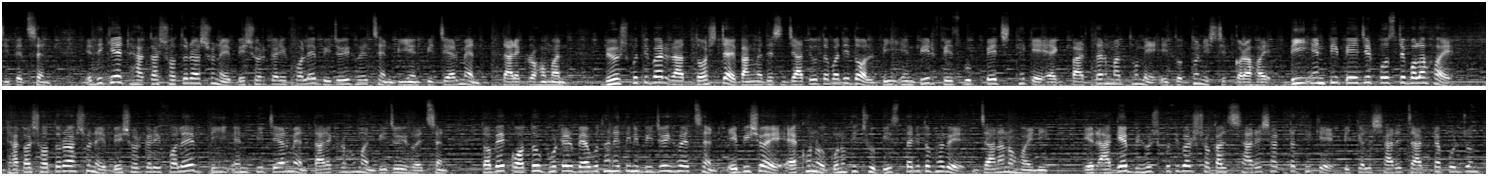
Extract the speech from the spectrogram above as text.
জিতেছেন। এদিকে ঢাকা সতেরো আসনে বেসরকারি ফলে বিজয়ী হয়েছেন বিএনপি চেয়ারম্যান তারেক রহমান। বৃহস্পতিবার রাত দশটায় বাংলাদেশ জাতীয়তাবাদী দল বিএনপির ফেসবুক পেজ থেকে এক বার্তার মাধ্যমে এই তথ্য নিশ্চিত করা হয়। বিএনপি পেজের পোস্টে বলা হয়, ঢাকা সতেরো আসনে বেসরকারি ফলে বিএনপি চেয়ারম্যান তারেক রহমান বিজয়ী হয়েছেন। তবে কত ভোটের ব্যবধানে তিনি বিজয়ী হয়েছেন এ বিষয়ে এখনও কোনো কিছু বিস্তারিতভাবে জানানো হয়নি। এর আগে বৃহস্পতিবার সকাল সাড়ে সাতটা থেকে বিকেল সাড়ে চারটা পর্যন্ত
